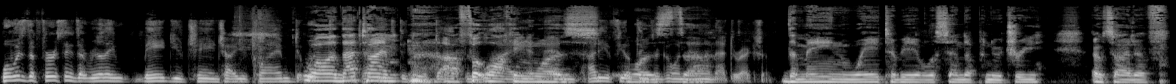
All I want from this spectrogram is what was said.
what was the first thing that really made you change how you climbed? What well, at that time, uh, footlocking and, was. And how do you feel things are going uh, down in that direction? The main way to be able to send up into a tree, outside of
